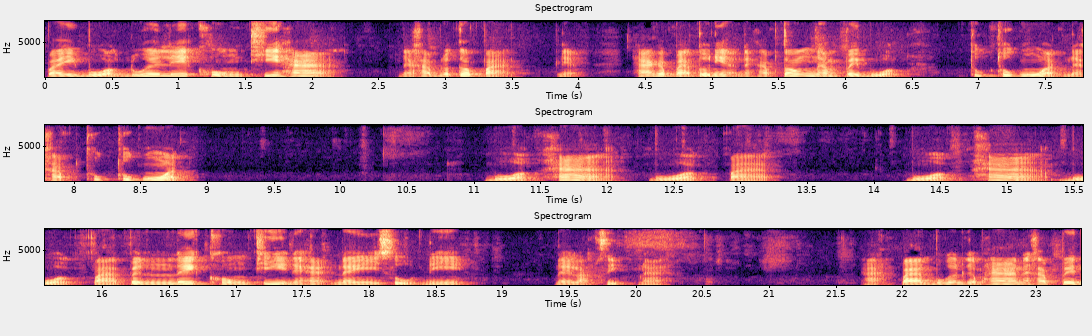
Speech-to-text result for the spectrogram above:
ไปบวกด้วยเลขคงที่ 5 นะครับแล้วก็8เนี่ย5กับ 8 ตัวนี้นะครับต้องนำไปบวกทุกๆงวดนะครับทุกๆงวด บวก 5 บวก 8 บวก 5 บวก 8 เป็นเลขคงที่นะฮะในสูตรนี้ในหลัก 10 นะอะ8บวกกันกับ5นะครับเป็น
